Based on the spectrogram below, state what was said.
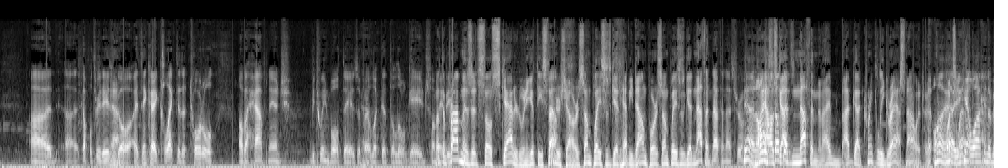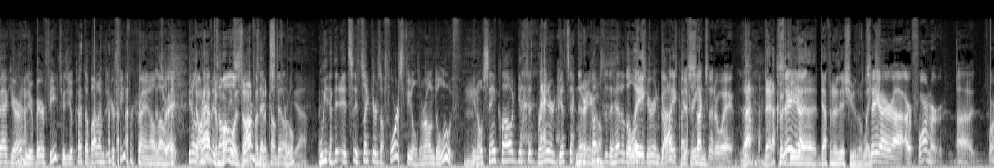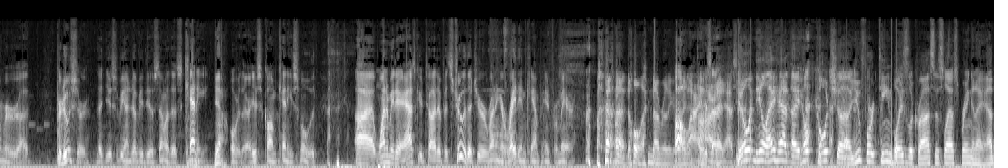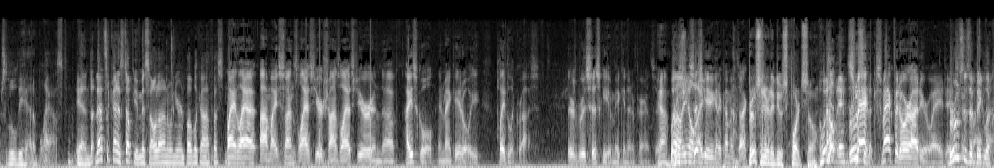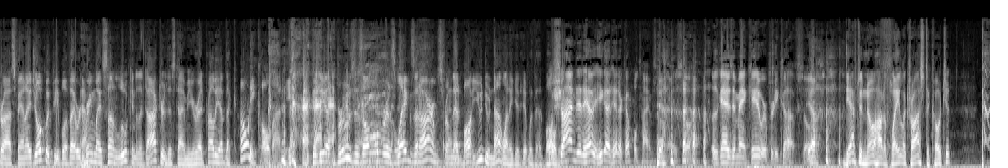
uh, uh, a couple three days Yeah. ago. I think I collected a total of a half an inch between both days if I looked at the little gauge. So But maybe, the problem is it's so scattered when you get these thunder Yeah. showers. Some places get heavy downpour, some places get nothing. nothing. That's true. Yeah, My house got nothing, and I've, I've got crinkly grass now. It, Well, yeah, you left? can't walk in the backyard Yeah. with your bare feet because you'll cut the bottoms of your feet for crying out That's loud. right. But you know, Don't the have problem to is all mow these as storms often, but still, through. yeah. We, it's it's like there's a force field around Duluth. Hmm. You know, St. Cloud gets it, Brainerd gets it, and then it comes go. to the head of the, the lakes lake here in the God's lake country. just sucks it away. That that could Say, be uh, a definite issue. The lake. Say our uh, our former uh, former uh, producer that used to be on WDSM with us, Kenny. Yeah. Over there, I used to call him Kenny Smooth. uh, wanted me to ask you, Todd, if it's true that you're running a write-in campaign for mayor. no, I'm not running. a Oh, write-in. I just thought I'd ask. You that. know what, Neil? I had I helped coach uh, U14 boys lacrosse this last spring, and I absolutely had a blast. And th- that's the kind of stuff you miss out on when you're in public office. My la- uh, my son's last year, Sean's last year in uh, high school in Mankato, he played lacrosse. There's Bruce Siskey making an appearance. There. Yeah, Well, Bruce, you know, Siskey, I, are going to come and talk? Bruce us is here to do sports, so well, and? Bruce. smack, smack Fedora out of your way. Jason. Bruce is a big Come on. lacrosse fan. I joke with people if I were to Yeah. bring my son Luke into the doctor this time of year, I'd probably have the county called on me because he has bruises all over his legs and arms from that ball. You do not want to get hit with that ball. Well, Sean did have he got hit a couple times Yeah. there. So those guys in Mankato were pretty tough. So yeah. do you have to know how to play lacrosse to coach it?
